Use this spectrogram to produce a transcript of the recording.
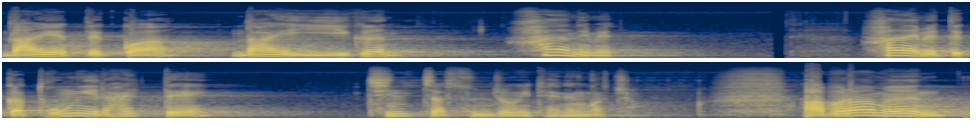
나의 뜻과 나의 이익은 하나님의 하나님의 뜻과 동일할 때 진짜 순종이 되는 거죠. 아브라함은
